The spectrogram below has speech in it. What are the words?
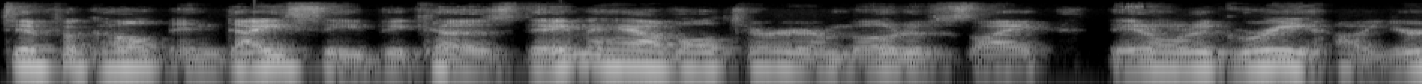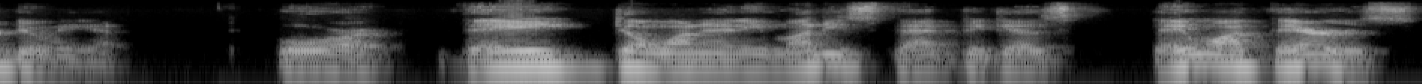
difficult and dicey because they may have ulterior motives like they don't agree how you're doing it, or they don't want any money spent because they want theirs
